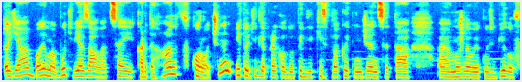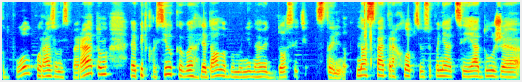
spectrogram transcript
то я би, мабуть, в'язала цей кардиган вкороченим, і тоді, для прикладу, під якісь блакитні джинси та, е, можливо, якусь білу футболку разом з беретом е, під кросівки виглядало би мені навіть досить стильно. На светрах хлопців зупинятися я дуже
